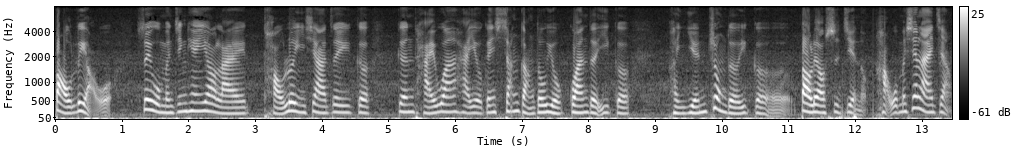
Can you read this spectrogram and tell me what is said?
爆料哦，所以我们今天要来讨论一下这一个跟台湾还有跟香港都有关的一个很严重的一个爆料事件哦。好，我们先来讲，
